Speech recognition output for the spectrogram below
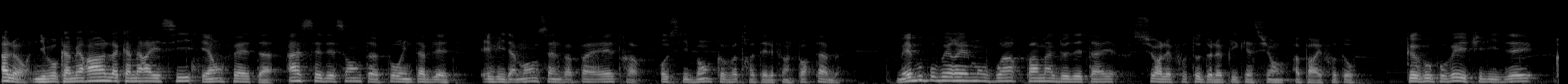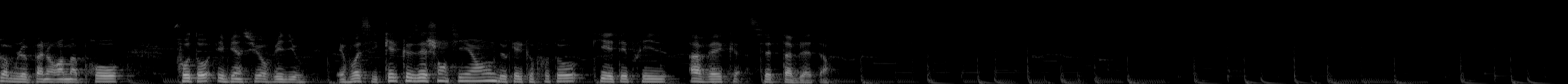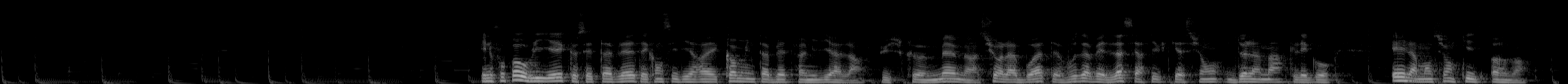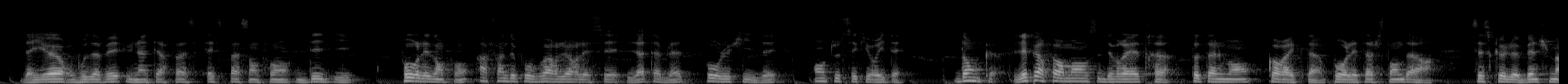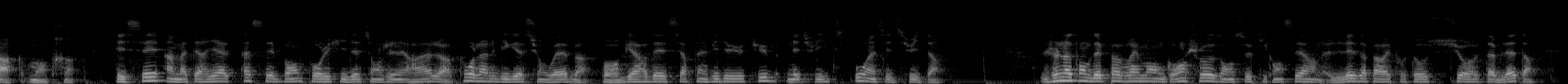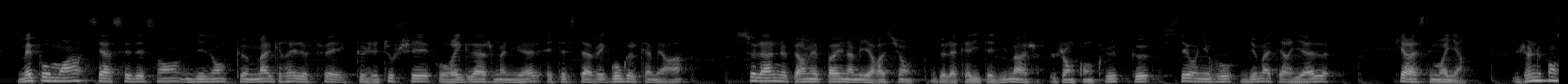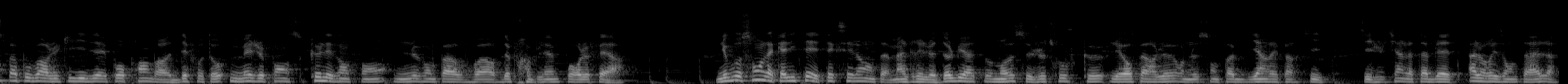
Alors, niveau caméra, la caméra ici est en fait assez décente pour une tablette. Évidemment, ça ne va pas être aussi bon que votre téléphone portable. Mais vous pouvez réellement voir pas mal de détails sur les photos de l'application appareil photo que vous pouvez utiliser comme le Panorama Pro, photo et bien sûr vidéo. Et voici quelques échantillons de quelques photos qui étaient prises avec cette tablette. Il ne faut pas oublier que cette tablette est considérée comme une tablette familiale, hein, puisque même sur la boîte, vous avez la certification de la marque Lego et la mention Kids Home. D'ailleurs, vous avez une interface espace enfant dédiée pour les enfants afin de pouvoir leur laisser la tablette pour l'utiliser en toute sécurité. Donc, les performances devraient être totalement correctes pour les tâches standards. C'est ce que le benchmark montre et c'est un matériel assez bon pour l'utilisation générale, pour la navigation web, pour regarder certaines vidéos YouTube, Netflix ou ainsi de suite. Je n'attendais pas vraiment grand chose en ce qui concerne les appareils photo sur tablette, mais pour moi c'est assez décent, disons que malgré le fait que j'ai touché au réglage manuel et testé avec Google Camera, cela ne permet pas une amélioration de la qualité d'image. J'en conclus que c'est au niveau du matériel qui reste moyen. Je ne pense pas pouvoir l'utiliser pour prendre des photos, mais je pense que les enfants ne vont pas avoir de problème pour le faire. Niveau son, la qualité est excellente. Malgré le Dolby Atmos, je trouve que les haut-parleurs ne sont pas bien répartis. Si je tiens la tablette à l'horizontale,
